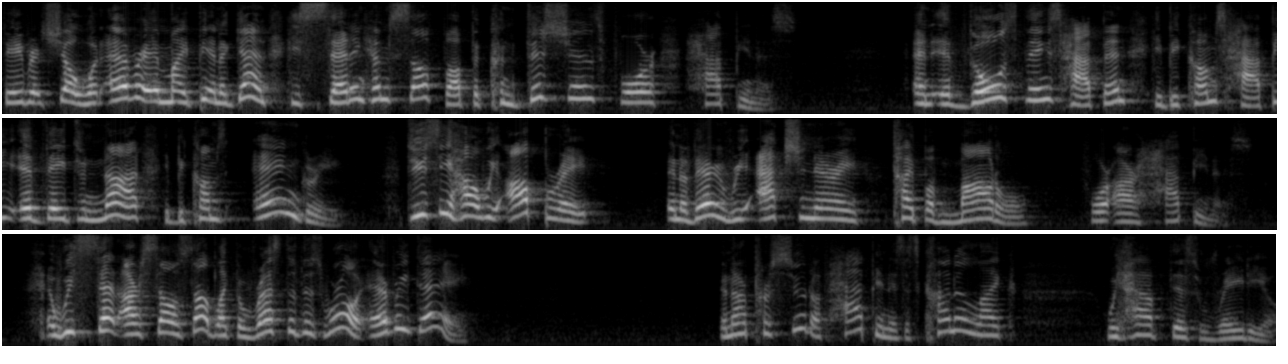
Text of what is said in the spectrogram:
favorite show, whatever it might be. And again, he's setting himself up the conditions for happiness. And if those things happen, he becomes happy. If they do not, he becomes angry. Do you see how we operate in a very reactionary type of model for our happiness. And we set ourselves up like the rest of this world every day. In our pursuit of happiness, it's kind of like we have this radio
